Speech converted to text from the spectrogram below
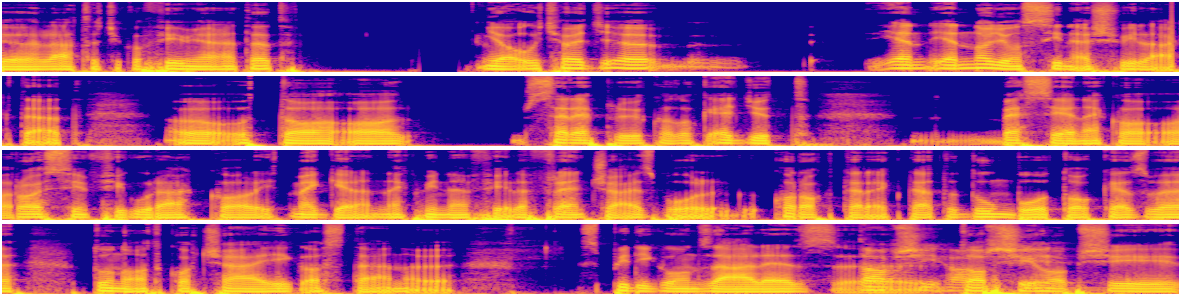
láthatjuk a filmjelenetet. Ja, úgyhogy ilyen, ilyen nagyon színes világ, tehát ott a, a szereplők azok együtt beszélnek a, a rajzszínfigurákkal, itt megjelennek mindenféle franchise-ból karakterek, tehát a Dumbo-tól kezdve Donald Kacsáig, aztán uh, Speedy González, Tapsi, Tapsi Hapsi,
